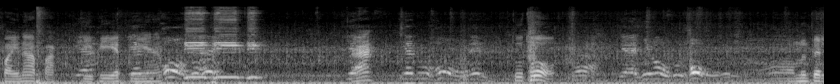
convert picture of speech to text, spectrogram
ไฟหน้าปัด GPS เกียร์นี้ดูนะครับโห่เลยเกียนะร์เกียร์ดูโห่เลย ทูโทเออเกียร์ฮีโร่ดูโห่เลยอ๋อ มันเป็น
